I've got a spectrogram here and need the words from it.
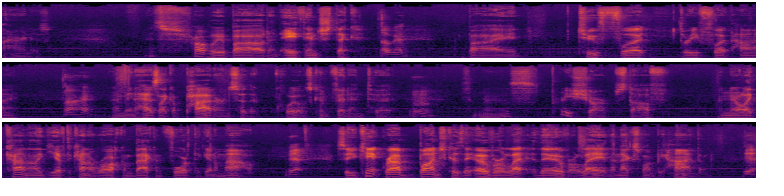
iron is? It's probably about an eighth inch thick Okay. by two foot, three foot high. All right. I mean, it has like a pattern so the coils can fit into it. Mhm. So, I mean, it's pretty sharp stuff. And they're like kind of like you have to kind of rock them back and forth to get them out. Yeah. So you can't grab a bunch because they overlay they overlay the next one behind them. Yeah.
